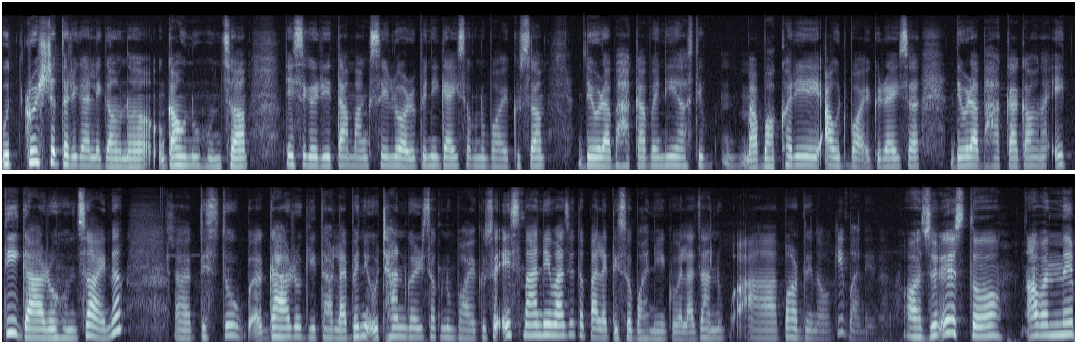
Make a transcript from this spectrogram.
उत्कृष्ट- तरिकाले गाउन गाउनुहुन्छ। त्यसै गरी तामाङ सेलोहरू पनि गाइसक्नु भएको छ। देउडा भाका पनि अस्ति भर्खरै आउट भएको रहेछ। देउडा भाका गाउन यति गाह्रो हुन्छ होइन? त्यस्तो गाह्रो गीतहरूलाई पनि उठान गरिसक्नु भएको छ। यस मानेमा चाहिँ तपाईँलाई त्यसो भनिएको होला। जानु पर्दैन हो कि भनेर? हजुर यस्तो। अब ने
